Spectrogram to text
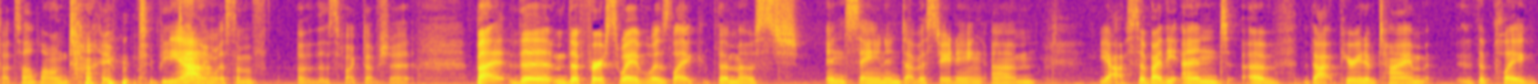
that's a long time to be Yeah. dealing with some f- of this fucked up shit. But the the first wave was like the most insane and devastating. Um, yeah, so by the end of that period of time, the plague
